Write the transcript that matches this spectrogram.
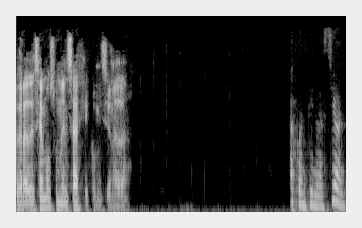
Agradecemos su mensaje, comisionada. A continuación,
